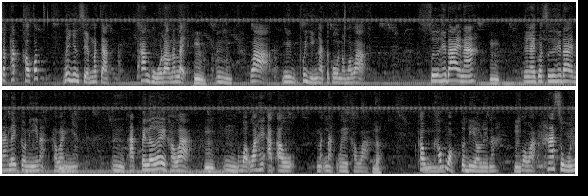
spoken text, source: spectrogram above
สักพักเขาก็ได้ยินเสียงมาจากข้างหูเรานั่นแหละ อืม อืม ว่ามีผู้หญิงอะตะโกนออกมาว่า ซื้อให้ได้นะ อืม ยังไงก็ซื้อให้ได้นะ เลขตัวนี้น่ะเขาว่าอย่างเงี้ย อืมอัดไปเลยเขาว่า อืมอืมบอกว่าให้อัดเอาหนักๆเลยเขาว่าเหรอ เขาเขาบอกตัวเดียวเลยนะอืม บอกว่าห้าศูนย์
